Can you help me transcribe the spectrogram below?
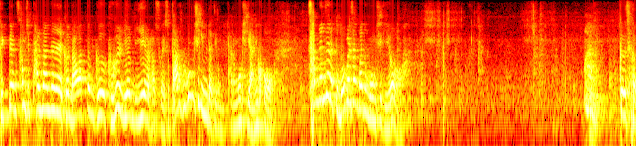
빅뱅 38만 년에 그 나왔던 그, 그걸 여러분들 이해를 할 수가 있어요. 바로 그 공식입니다. 지금 다른 공식이 아니고. 3년 전에 또 노벨상 받은 공식이요. 그래서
